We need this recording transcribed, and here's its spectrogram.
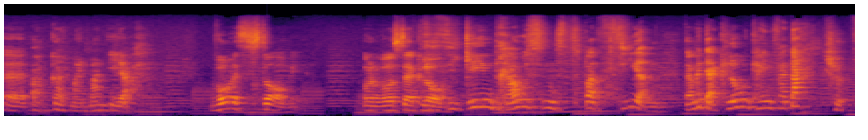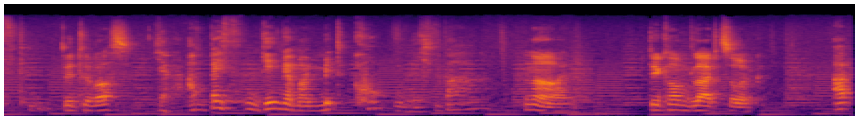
Äh, oh Gott, mein Mann. Ja. Wo ist Stormy? Und wo ist der Klon? Sie gehen draußen spazieren, damit der Klon keinen Verdacht schöpft. Bitte was? Ja, am besten gehen wir mal mitgucken, nicht wahr? Nein. Die kommen gleich zurück. Aber,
